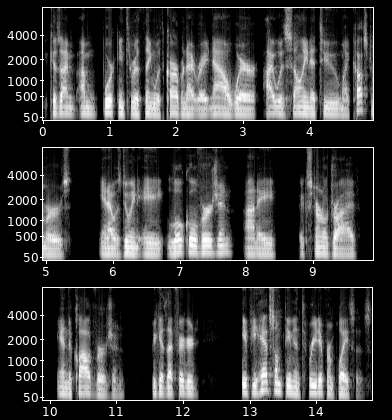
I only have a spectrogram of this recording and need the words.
because I'm I'm working through a thing with Carbonite right now where I was selling it to my customers and I was doing a local version on a external drive and the cloud version because I figured if you have something in three different places,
